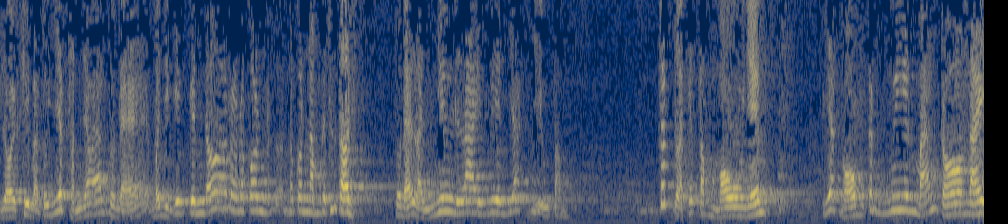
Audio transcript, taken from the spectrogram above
Rồi khi mà tôi viết thành giáo án, tôi để, bởi vì cái kinh đó nó có nó có năm cái thứ tên. Tôi để là như lai viên giác diệu tâm. Tức là cái tâm màu nhiệm, giác ngộ một cách viên mãn tròn này.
